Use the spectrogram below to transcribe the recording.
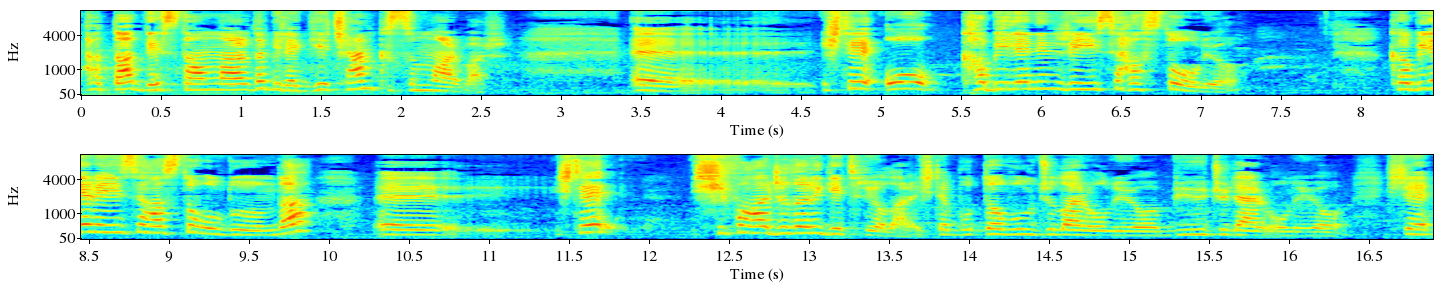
hatta destanlarda bile geçen kısımlar var. E, işte o kabilenin reisi hasta oluyor. Kabile reisi hasta olduğunda e, işte şifacıları getiriyorlar. İşte bu davulcular oluyor, büyücüler oluyor, işte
